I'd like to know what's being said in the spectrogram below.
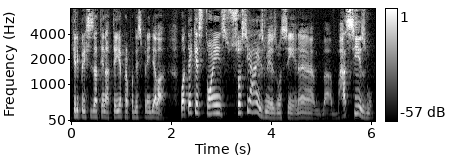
que ele precisa ter na teia para poder se prender lá. Ou até questões sociais mesmo, assim, né? Racismo.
